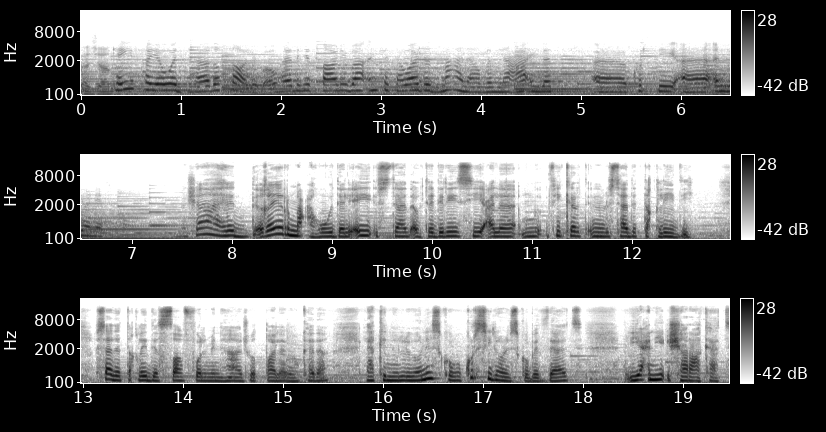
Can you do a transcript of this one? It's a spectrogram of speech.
الأجانب. كيف يود هذا الطالب أو هذه الطالبة أن تتواجد معنا ضمن عائلة آه، كرسي آه، اليونسكو؟ مشاهد غير معهودة لأي أستاذ أو تدريسي على فكرة أن الأستاذ التقليدي. الأستاذ التقليدي الصف والمنهاج والطلبة وكذا. لكن اليونسكو وكرسي اليونسكو بالذات يعني شراكات.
